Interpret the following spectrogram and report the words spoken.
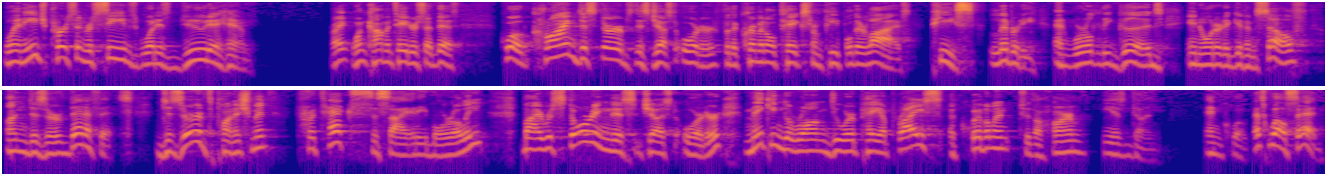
when each person receives what is due to him. Right? One commentator said this quote, crime disturbs this just order, for the criminal takes from people their lives, peace, liberty, and worldly goods in order to give himself undeserved benefits. Deserved punishment protects society morally by restoring this just order, making the wrongdoer pay a price equivalent to the harm he has done. End quote. That's well said.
